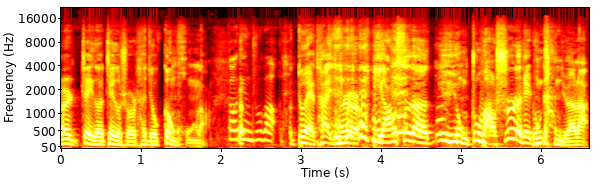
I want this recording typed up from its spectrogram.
而这个这个时候他就更红了，高定珠宝了，对他已经是 碧昂斯的御用珠宝师的这种感觉了，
